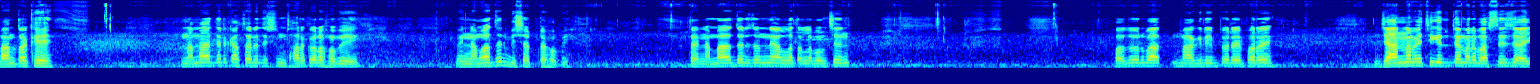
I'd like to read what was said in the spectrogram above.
বান্দাকে নামাজের কাছারে যেসব ধার করা হবে, ওই নামাজের বিষয়টা হবে। তাই নামাজের জন্য আল্লাহ তালা বলছেন ফজর বা মাগরিব পরে পরে যার নামে থেকে যদি আমরা বাঁচতে চাই,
